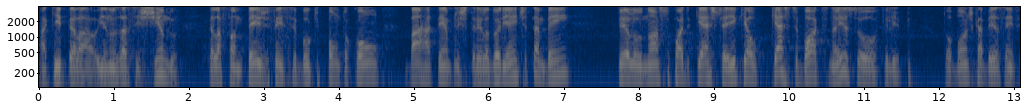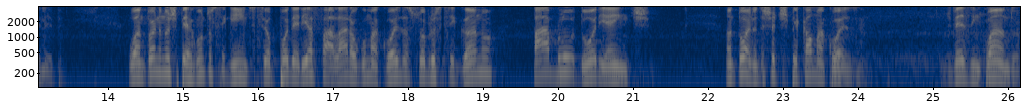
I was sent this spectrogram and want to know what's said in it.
aqui pela, e nos assistindo pela fanpage facebook.com barra Templo Estrela do Oriente, também pelo nosso podcast aí, que é o Castbox, não é isso, Felipe? Estou bom de cabeça, hein, Felipe? O Antônio nos pergunta o seguinte: se eu poderia falar alguma coisa sobre o cigano Pablo do Oriente. Antônio, deixa eu te explicar uma coisa de vez em quando,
